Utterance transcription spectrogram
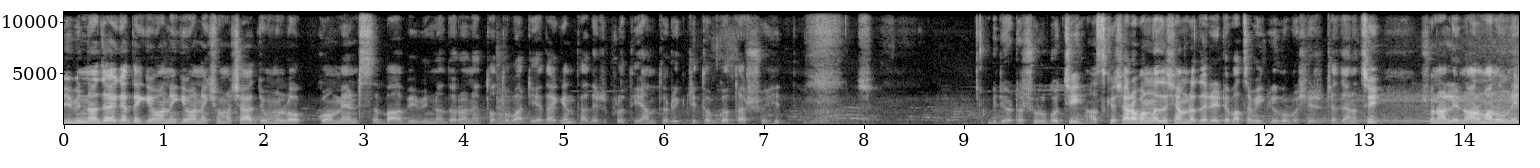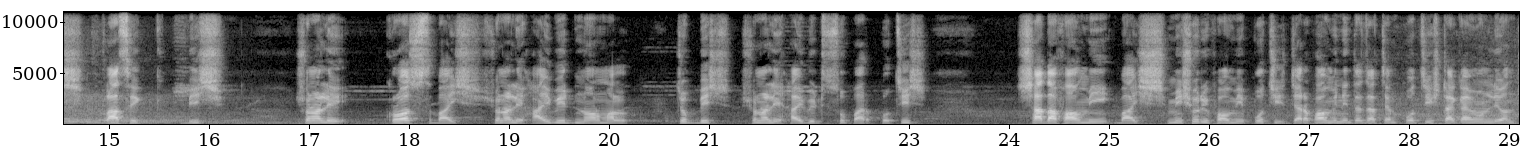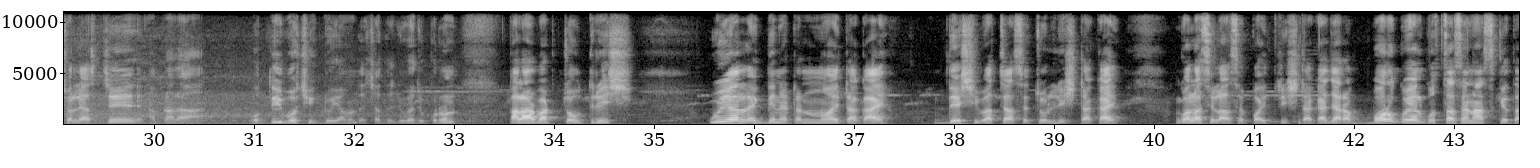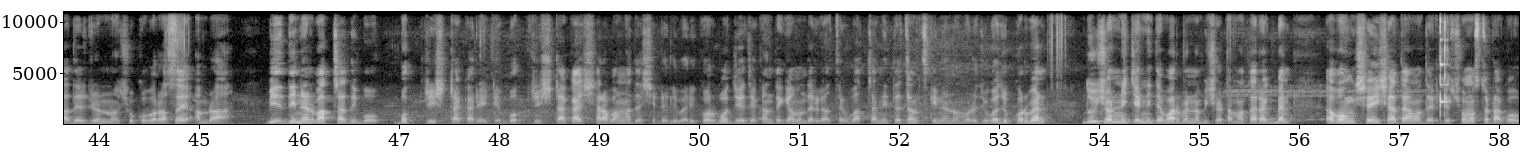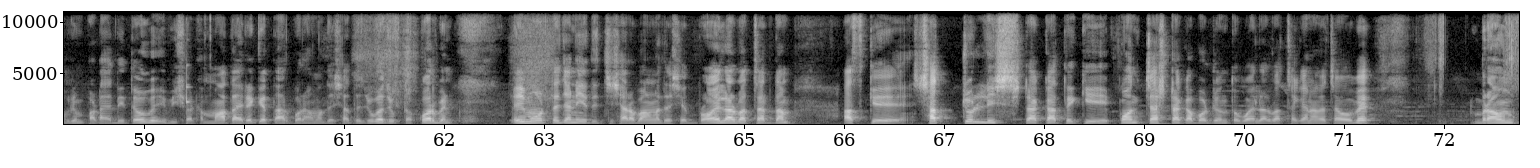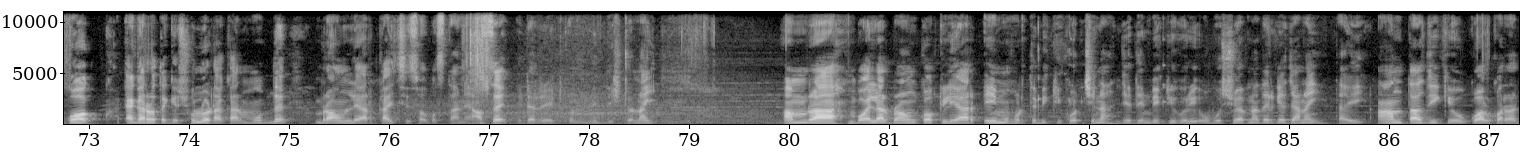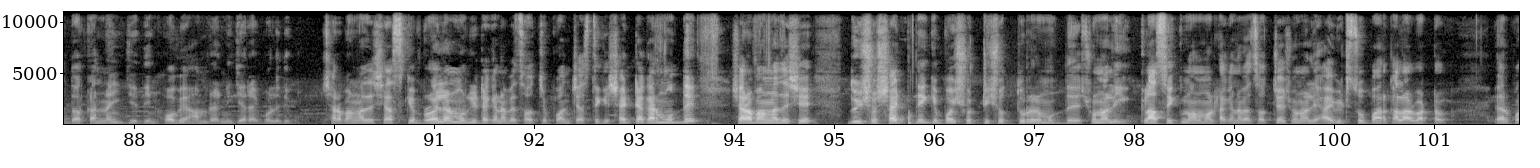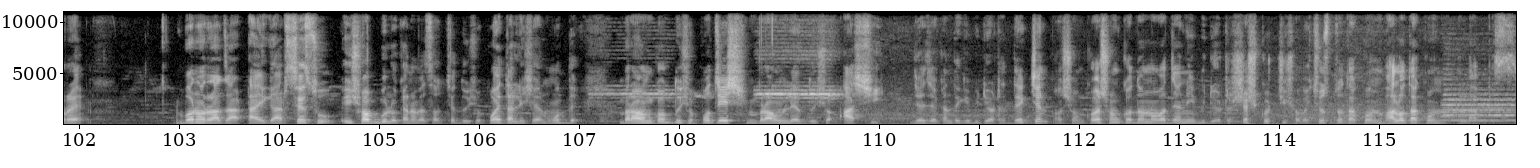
বিভিন্ন জায়গা থেকে অনেকে অনেক সময় সাহায্যমূলক কমেন্টস বা বিভিন্ন ধরনের তথ্য পাঠিয়ে থাকেন তাদের প্রতি আন্তরিক কৃতজ্ঞতার সহিত। ভিডিওটা শুরু করছি। আজকে সারা বাংলাদেশে আমরা যে রেটে বাচ্চা বিক্রি করব সেটা জানাচ্ছি। সোনালি নর্মাল উনিশ ক্লাসিক বিশ, সোনালি ক্রস বাইশ, সোনালি হাইব্রিড নর্মাল চব্বিশ, সোনালি হাইব্রিড সুপার পঁচিশ সাদা ফাউমি বাইশ মিশরি ফাউমি পঁচিশ। যারা ফাউমি নিতে চাচ্ছেন, পঁচিশ টাকায় অনলি অঞ্চলে আসছে। আপনারা অতীব শীঘ্রই আমাদের সাথে যোগাযোগ করুন। কালার বার চৌত্রিশ। কুয়েল একদিন এটা নয় টাকায়। দেশি বাচ্চা আছে চল্লিশ টাকায়। গলা শিলা আছে পঁয়ত্রিশ টাকায়। যারা বড় কোয়েল খুঁজতেছেন, আজকে তাদের জন্য সুখবর আছে। আমরা বিশ দিনের বাচ্চা দিব, বত্রিশ টাকা রেটে বত্রিশ টাকায় সারা বাংলাদেশে ডেলিভারি করব। যে যেখান থেকে আমাদের কাছ থেকে বাচ্চা নিতে চান স্ক্রিনের নম্বরে যোগাযোগ করবেন। দুইশোর নিচে নিতে পারবেন না, বিষয়টা মাথায় রাখবেন। এবং সেই সাথে আমাদেরকে সমস্ত টাকা অগ্রিম পাঠিয়ে দিতে হবে, এই বিষয়টা মাথায় রেখে তারপরে আমাদের সাথে যোগাযোগটা করবেন। এই মুহূর্তে জানিয়ে দিচ্ছি, সারা বাংলাদেশে ব্রয়লার বাচ্চার দাম আজকে সাতচল্লিশ টাকা থেকে পঞ্চাশ টাকা পর্যন্ত ব্রয়লার বাচ্চা কেনা বেচা হবে। ব্রাউন কক এগারো থেকে ষোলো টাকার মধ্যে ব্রাউন লেয়ার ক্রাইসিস অবস্থানে আছে। এটার রেট কোনো নির্দিষ্ট নাই। আমরা ব্রয়লার ব্রাউন কক লেয়ার এই মুহূর্তে বিক্রি করছি না। যেদিন বিক্রি করি অবশ্যই আপনাদেরকে জানাই। তাই আন্তাজি কেউ কল করার দরকার নাই। যেদিন হবে আমরা নিজেরাই বলে দেব। সারা বাংলাদেশে আজকে ব্রয়লার মুরগিটা কেনা বেচা হচ্ছে পঞ্চাশ থেকে ষাট টাকার মধ্যে। সারা বাংলাদেশে দুইশো ষাট থেকে পঁয়ষট্টি সত্তরের মধ্যে সোনালি ক্লাসিক নর্মালটা কেনা বেচা হচ্ছে। সোনালি হাইব্রিড সুপার কালার বারটা এরপরে বনরাজা, টাইগার, সেসু, এই সবগুলো কেন বেচা হচ্ছে দুশো পঁয়তাল্লিশের মধ্যে? ব্রাউন কক দুশো পঁচিশ, ব্রাউন লেপ দুশো আশি। যে যেখান থেকে ভিডিওটা দেখছেন, অসংখ্য অসংখ্য ধন্যবাদ জানিয়ে ভিডিওটা শেষ করছি। সবাই সুস্থ থাকুন, ভালো থাকুন, আল্লাহ হাফেজ।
